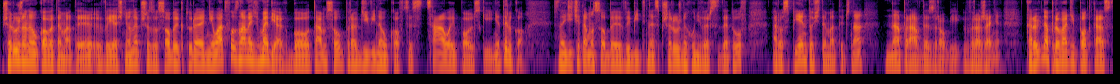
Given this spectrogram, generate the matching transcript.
Przeróżne naukowe tematy, wyjaśnione przez osoby, które niełatwo znaleźć w mediach, bo tam są prawdziwi naukowcy z całej Polski i nie tylko. Znajdziecie tam osoby wybitne z przeróżnych uniwersytetów, a rozpiętość tematyczna naprawdę zrobi wrażenie. Karolina prowadzi podcast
